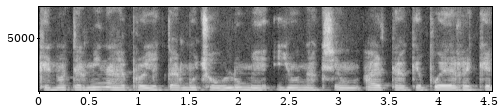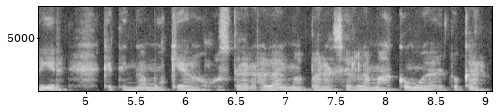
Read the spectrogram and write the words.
que no termina de proyectar mucho volumen y una acción alta que puede requerir que tengamos que ajustar al alma para hacerla más cómoda de tocar.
